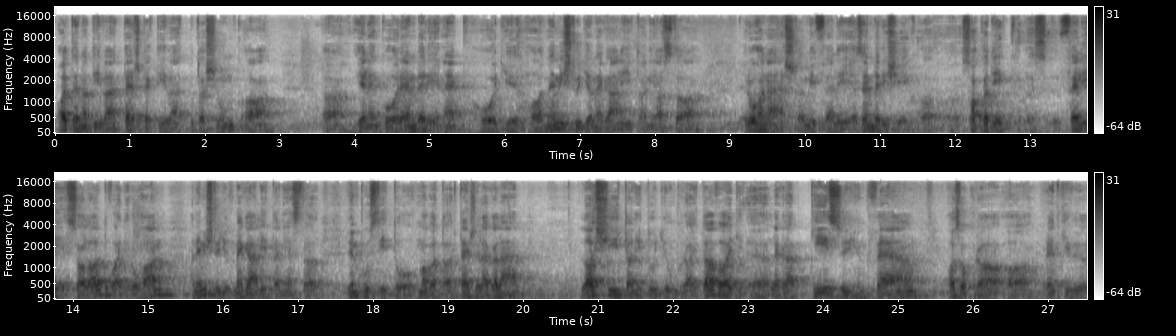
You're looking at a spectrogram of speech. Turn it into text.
alternatívát, perspektívát mutassunk a, a jelenkor emberének, hogy ha nem is tudja megállítani azt a rohanást, ami felé az emberiség, szakadék felé szalad, vagy rohan, ha nem is tudjuk megállítani ezt a önpusztító magatartást, de legalább lassítani tudjunk rajta, vagy legalább készüljünk fel azokra a rendkívül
